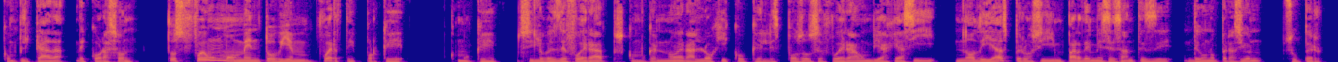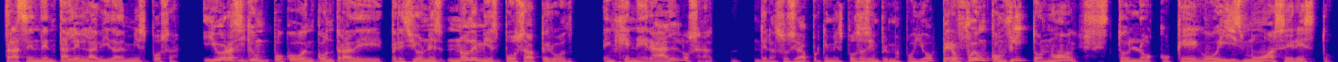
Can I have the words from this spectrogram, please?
complicada de corazón. Entonces fue un momento bien fuerte porque como que si lo ves de fuera, pues como que no era lógico que el esposo se fuera a un viaje así, no días, pero sí un par de meses antes de, de una operación súper trascendental en la vida de mi esposa. Y ahora sí que un poco en contra de presiones, no de mi esposa, pero en general, o sea, de la sociedad, porque mi esposa siempre me apoyó, pero fue un conflicto, ¿no? Estoy loco, qué egoísmo hacer esto.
